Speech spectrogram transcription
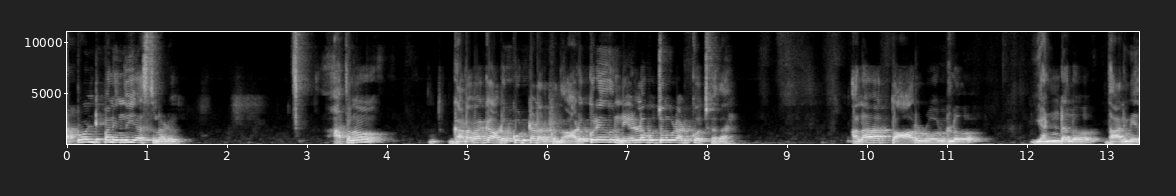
అటువంటి పని ఎందుకు చేస్తున్నాడు? అతను గడవక అడుక్కుంటాడు అనుకుందాం. అడుక్కునేది నీళ్ళలో కూర్చొని కూడా అడుక్కోవచ్చు కదా. అలా తారు రోడ్లో ఎండలో దాని మీద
